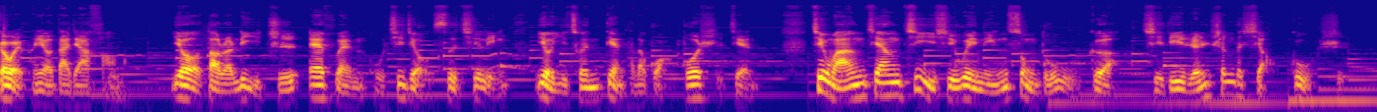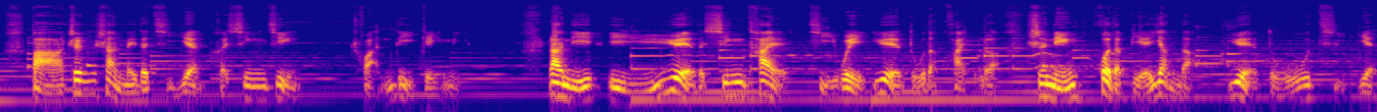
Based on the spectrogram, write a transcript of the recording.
各位朋友，大家好！又到了荔枝 FM 五七九四七零又一村电台的广播时间。靖王将继续为您诵读五个启迪人生的小故事，把真善美的体验和心境传递给你，让你以愉悦的心态体味阅读的快乐，使您获得别样的阅读体验。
